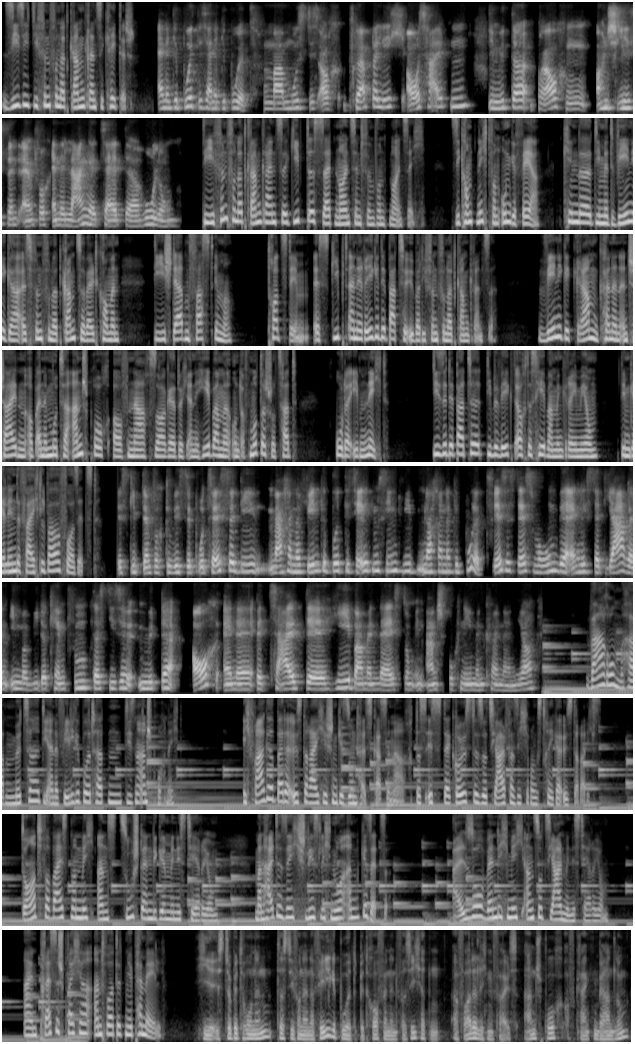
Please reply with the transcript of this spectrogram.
Sie sieht die 500-Gramm-Grenze kritisch. Eine Geburt ist eine Geburt. Man muss das auch körperlich aushalten. Die Mütter brauchen anschließend einfach eine lange Zeit der Erholung. Die 500-Gramm-Grenze gibt es seit 1995. Sie kommt nicht von ungefähr. Kinder, die mit weniger als 500 Gramm zur Welt kommen, die sterben fast immer. Trotzdem, es gibt eine rege Debatte über die 500-Gramm-Grenze. Wenige Gramm können entscheiden, ob eine Mutter Anspruch auf Nachsorge durch eine Hebamme und auf Mutterschutz hat oder eben nicht. Diese Debatte, die bewegt auch das Hebammengremium, dem Gerlinde Feichtelbauer vorsitzt. Es gibt einfach gewisse Prozesse, die nach einer Fehlgeburt dieselben sind wie nach einer Geburt. Das ist das, warum wir eigentlich seit Jahren immer wieder kämpfen, dass diese Mütter auch eine bezahlte Hebammenleistung in Anspruch nehmen können. Ja. Warum haben Mütter, die eine Fehlgeburt hatten, diesen Anspruch nicht? Ich frage bei der österreichischen Gesundheitskasse nach. Das ist der größte Sozialversicherungsträger Österreichs. Dort verweist man mich ans zuständige Ministerium. Man halte sich schließlich nur an Gesetze. Also wende ich mich ans Sozialministerium. Ein Pressesprecher antwortet mir per Mail. Hier ist zu betonen, dass die von einer Fehlgeburt betroffenen Versicherten erforderlichenfalls Anspruch auf Krankenbehandlung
